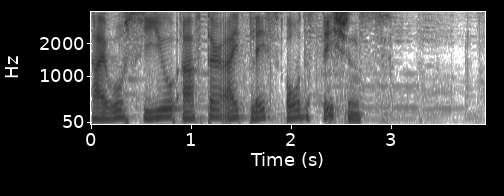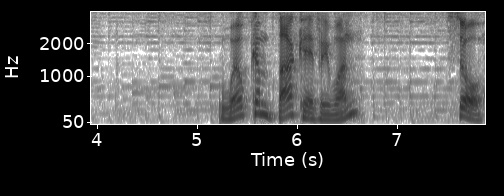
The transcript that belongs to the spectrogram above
I will see you after I place all the stations. Welcome back everyone. So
